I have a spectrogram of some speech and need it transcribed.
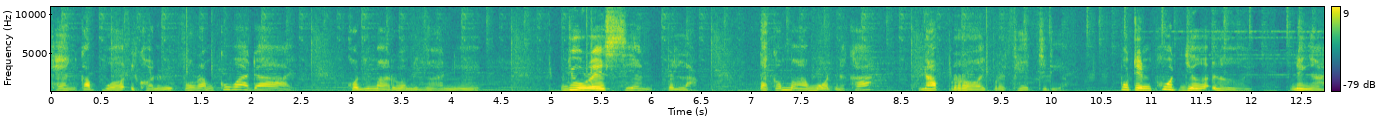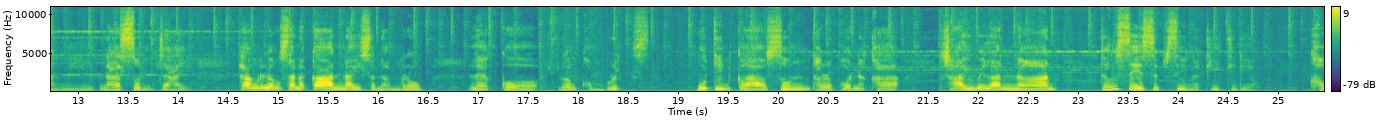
แข่งกับ World Economic Forum ก็ว่าได้ คนที่มาร่วมในงานนี้ยูเรเซียนเป็นหลัก แต่ก็มาหมดนะคะ นับร้อยประเทศทีเดียว ปูตินพูดเยอะเลย ในงานนี้น่าสนใจ ทั้งเรื่องสถานการณ์ในสนามรบ และก็เรื่องของบริกส์ปูตินกล่าวสุนทรพจน์นะคะ ใช้เวลานานถึง 44 นาทีทีเดียว เขา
